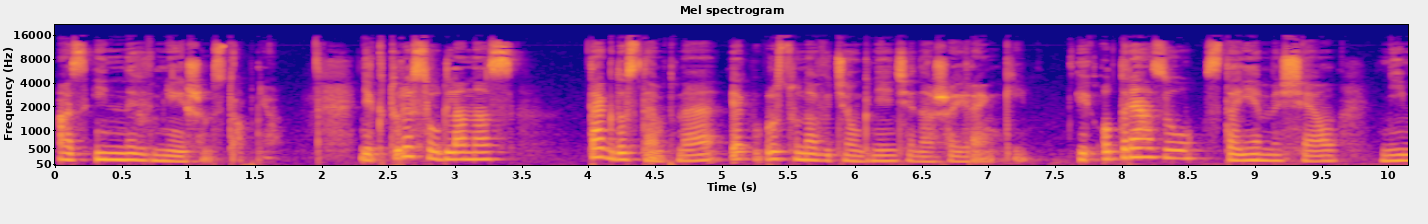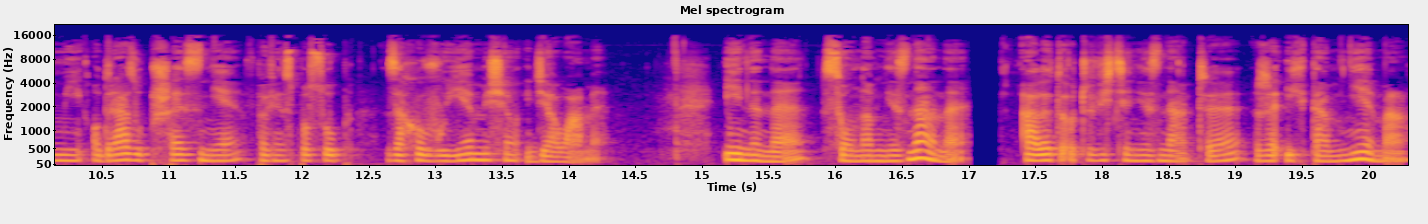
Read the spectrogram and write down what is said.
a z innych w mniejszym stopniu. Niektóre są dla nas tak dostępne, jak po prostu na wyciągnięcie naszej ręki. I od razu stajemy się nimi, od razu przez nie w pewien sposób zachowujemy się i działamy. Inne są nam nieznane, ale to oczywiście nie znaczy, że ich tam nie ma,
